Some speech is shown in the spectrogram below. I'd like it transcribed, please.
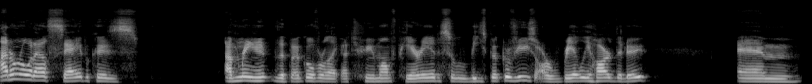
I don't know what else to say because I'm reading the book over like a two month period, so these book reviews are really hard to do. Um,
